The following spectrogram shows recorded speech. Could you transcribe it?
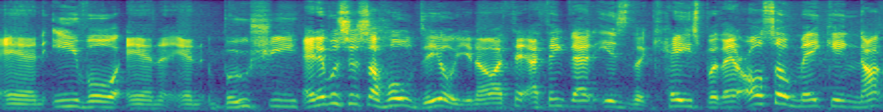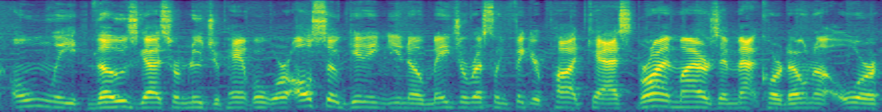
and Evil and, and Bushi. And it was just a whole deal, you know. I, think I think that is the case, but they're also making not only those guys from New Japan, but we're also getting, you know, Major Wrestling Figure Podcast, Brian Myers and Matt Cardona, or,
